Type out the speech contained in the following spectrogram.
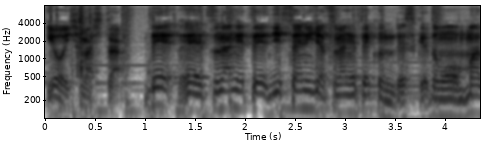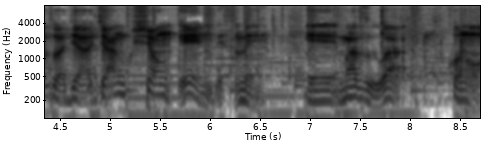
用意しました。で、えー、つなげて、実際にじゃあつなげていくんですけども、まずはじゃあジャンクション A にですね、えー、まずはこの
